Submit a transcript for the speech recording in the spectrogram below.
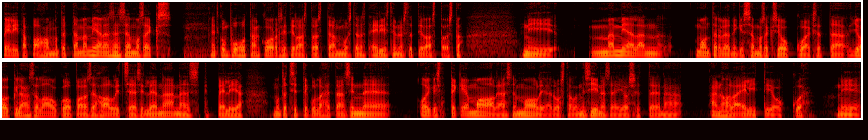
pelitapahommat, että mä mielen sen semmoiseksi, että kun puhutaan korsitilastoista ja muista edistyneistä tilastoista, niin mä mielen Montreal jotenkin semmoiseksi joukkueeksi, että joo, kyllähän se laukoo paljon, se hallitsee silleen näennäisesti peliä, mutta sitten kun lähdetään sinne oikeasti tekemään maaleja sinne maaliedustalla, niin siinä se ei ole sitten enää NHL-eliittijoukkue. Niin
